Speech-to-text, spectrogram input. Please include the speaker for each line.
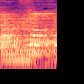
Speaker 1: wonderful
